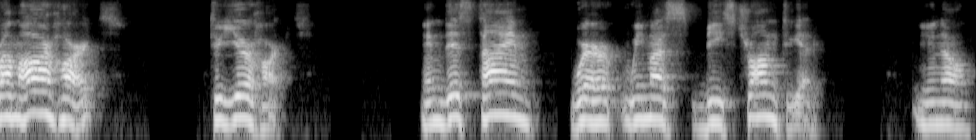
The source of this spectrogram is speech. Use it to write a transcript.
from our hearts to your hearts, in this time where we must be strong together, you know,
